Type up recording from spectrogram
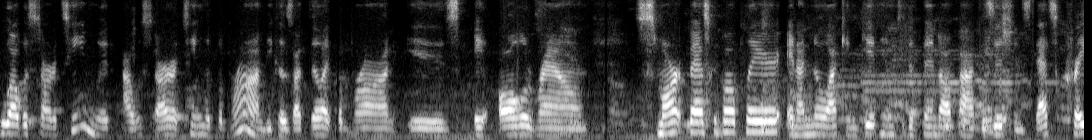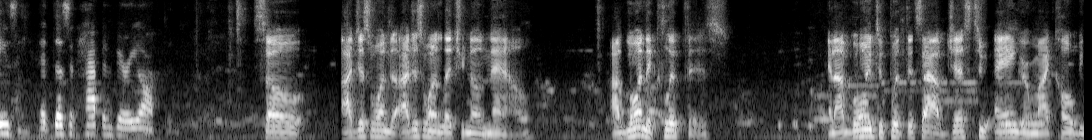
who I would start a team with, I would start a team with LeBron because I feel like LeBron is a all around smart basketball player, and I know I can get him to defend all five positions. That's crazy. That doesn't happen very often. So I just wanted to, I just want to let you know now I'm going to clip this and I'm going to put this out just to anger my Kobe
